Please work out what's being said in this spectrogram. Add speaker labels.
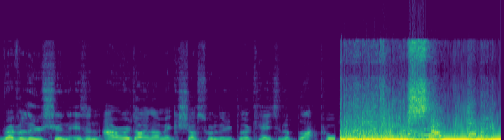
Speaker 1: Revolution is an aerodynamic shuttle loop located at Blackpool.
Speaker 2: Please stand behind.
